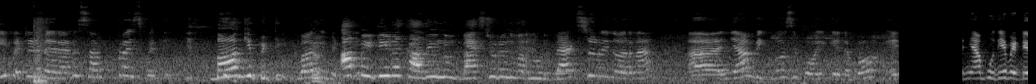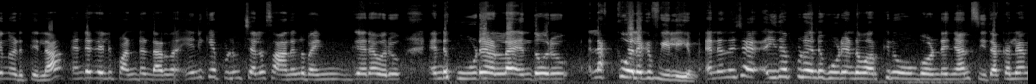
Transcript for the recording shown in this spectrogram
ഈ പെട്ടിയുടെ പേരാണ് സർപ്രൈസ് പെട്ടി. ഭാഗ്യപ്പെട്ടി. ആ പെട്ടിയുടെ കഥയൊന്നും ബാക്ക് സ്റ്റോറി ഒന്ന് പറഞ്ഞു ബാക്ക് സ്റ്റോറി എന്ന് പറഞ്ഞാൽ ഞാൻ ബിഗ് ബോസ് പോയി കഴിഞ്ഞപ്പോൾ ഞാൻ പുതിയ പെട്ടിയൊന്നും എടുത്തില്ല. എന്റെ കയ്യിൽ പണ്ടുണ്ടായിരുന്ന എനിക്ക് എപ്പോഴും ചില സാധനങ്ങൾ ഭയങ്കര ഒരു എന്റെ കൂടെയുള്ള എന്തോ ഒരു ലക്ക് പോലെയൊക്കെ ഫീൽ ചെയ്യും. എന്നു വെച്ചാൽ ഇതെപ്പോഴും എന്റെ കൂടെ ഉണ്ട്. വർക്കിന് പോകുമ്പോൾ ഉണ്ട്. ഞാൻ സീതാ കല്യാൺ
